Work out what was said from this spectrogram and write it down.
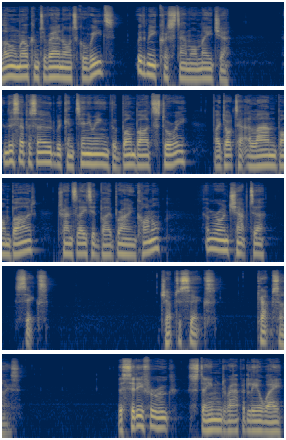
Hello and welcome to Rare Nautical Reads with me, Chris Stanmore Major. In this episode, we're continuing the Bombard story by Dr. Alain Bombard, translated by Brian Connell, and we're on chapter 6. Chapter 6 Capsize. The Sidi Ferruch steamed rapidly away,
